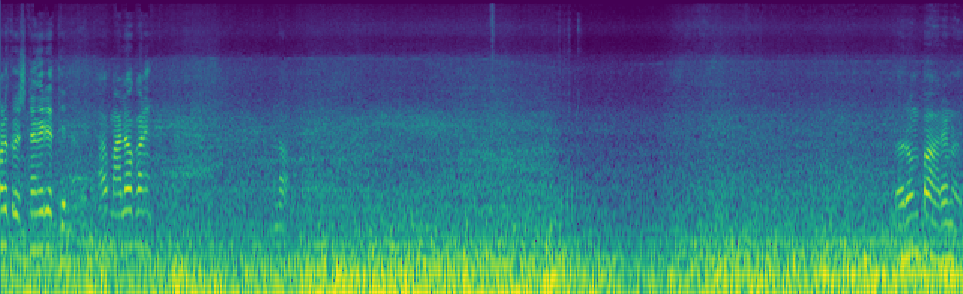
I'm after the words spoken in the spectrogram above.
നമ്മൾ കൃഷ്ണഗിരി എത്തിന് ആ മല നോക്കാണ് ഉണ്ടോ? വെറും പാറയാണത്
